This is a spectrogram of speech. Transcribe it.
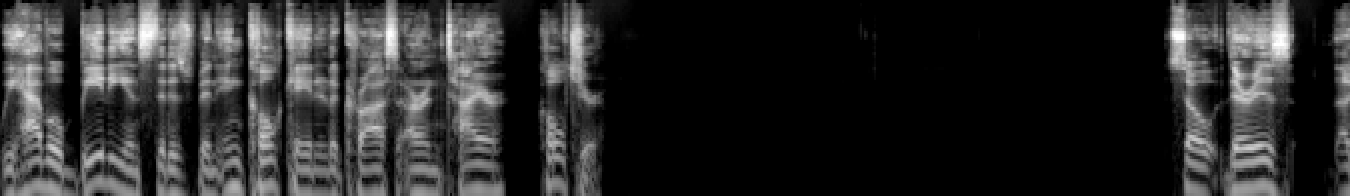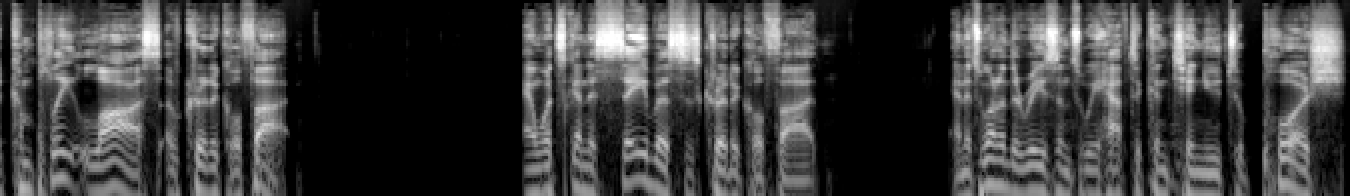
We have obedience that has been inculcated across our entire culture. So there is a complete loss of critical thought. And what's going to save us is critical thought. And it's one of the reasons we have to continue to push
